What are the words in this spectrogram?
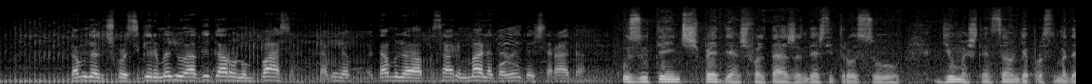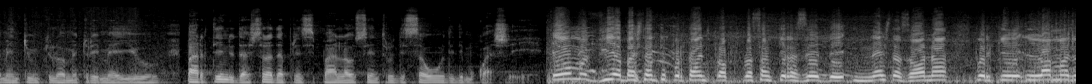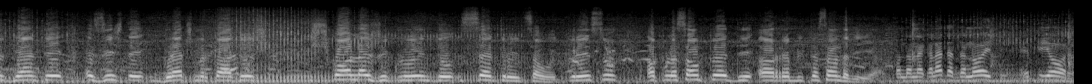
Estamos a desconseguir, mesmo aqui carro não passa. Estamos a, estamos a passar mal através da estrada. Os utentes pedem a asfaltagem deste troço de uma extensão de aproximadamente um quilômetro e meio, partindo da estrada principal ao centro de saúde de Muquaxi. É uma via bastante importante para a população que reside nesta zona, porque lá mais adiante existem grandes mercados, escolas, incluindo centro de saúde. Por isso, a população pede a reabilitação da via. Quando na calada da noite é pior.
